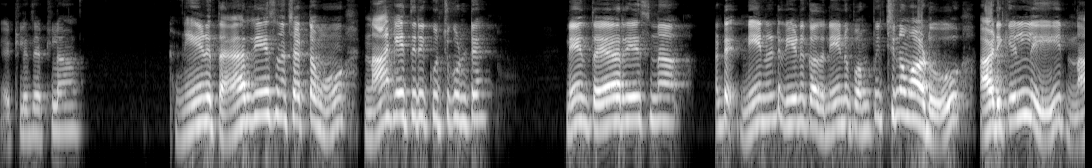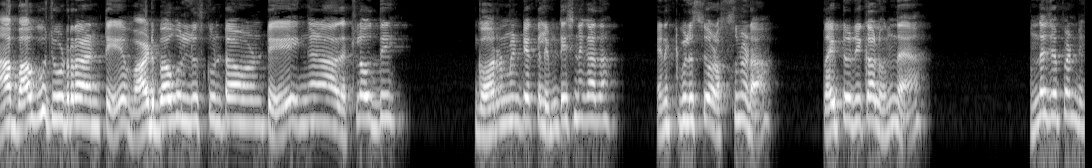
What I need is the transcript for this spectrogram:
ఎట్లది ఎట్లా నేను తయారు చేసిన చట్టము నాకే తిరిగి కూర్చుకుంటే నేను తయారు చేసిన అంటే నేనంటే నేను కాదు నేను పంపించిన వాడు ఆడికెళ్ళి నా బాగు చూడరా అంటే వాడి బాగులు చూసుకుంటా ఉంటే ఇంకా అది ఎట్లా అవుద్ది? గవర్నమెంట్ యొక్క లిమిటేషనే కదా? వెనక్కి పిలుస్తూ వాడు వస్తున్నాడా? రైట్ టు రికాల్ ఉందా? ఉందా చెప్పండి.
